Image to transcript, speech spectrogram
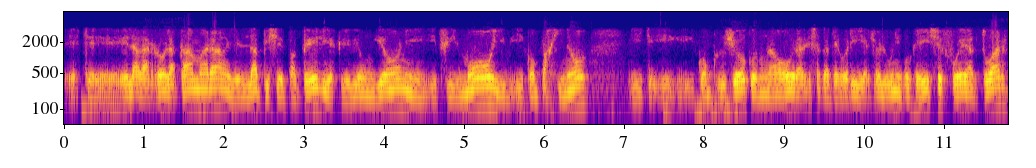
este, él agarró la cámara y el lápiz y el papel y escribió un guion y, filmó y, compaginó y, concluyó con una obra de esa categoría. Yo lo único que hice fue actuar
